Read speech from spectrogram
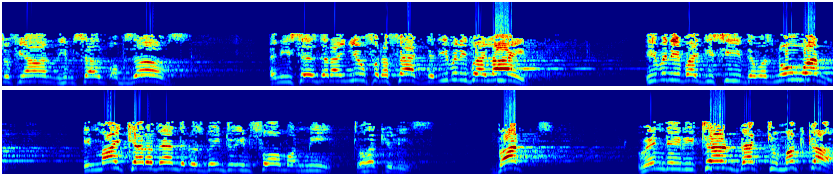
Sufyan himself observes and he says that I knew for a fact that even if I lied, even if I deceived, there was no one in my caravan that was going to inform on me to Hercules. But when they returned back to Makkah,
